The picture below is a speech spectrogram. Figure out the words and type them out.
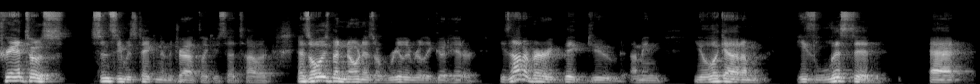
Triantos, since he was taken in the draft, like you said, Tyler, has always been known as a really, really good hitter. He's not a very big dude. I mean, you look at him, he's listed at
